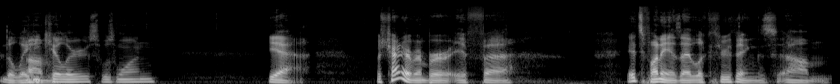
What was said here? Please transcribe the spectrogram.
the Lady Um, Killers was one. Yeah. I was trying to remember if uh it's funny as I look through things. Um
